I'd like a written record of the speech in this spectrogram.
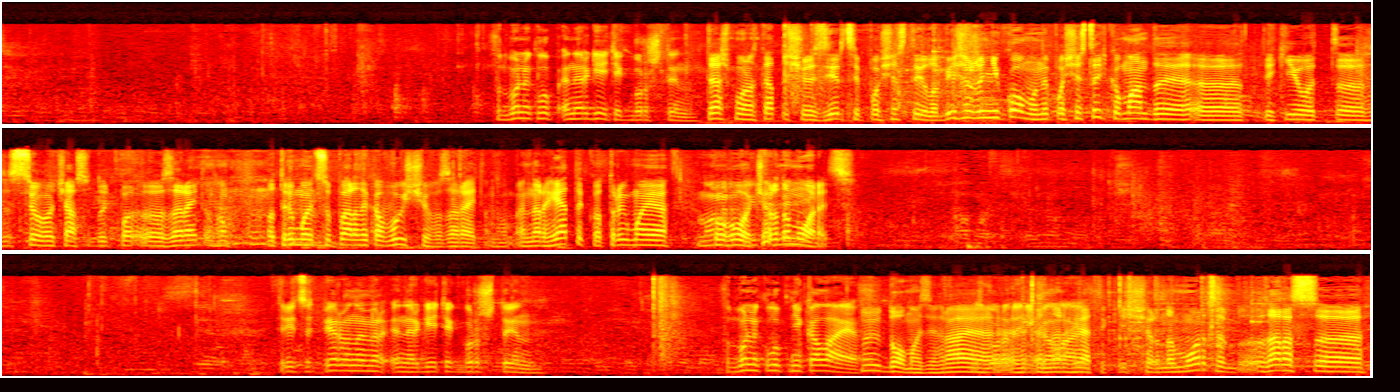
Футбольный клуб «Энергетик» Бурштин. Теж можна сказати, що зірці пощастило. Більше вже нікому не пощастить. Команди, е, які от е, з цього часу йдуть по- е, за рейтингом, отримують суперника вищого за рейтингом. Енергетик отримає Номер кого? 31. Чорноморець. Тридцать первый номер «Энергетик» Бурштин. Футбольный клуб «Николаев». Ну і вдома зіграє З города е, Ніколаїв. енергетик із Чорноморцем. Зараз е,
